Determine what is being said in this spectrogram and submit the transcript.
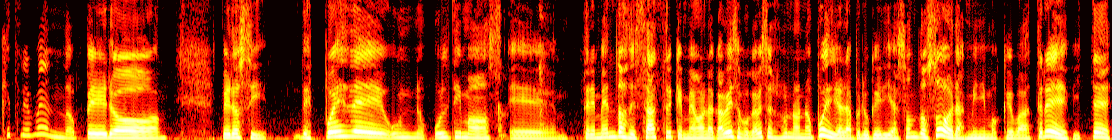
qué tremendo. Pero, pero sí, después de un últimos eh, tremendos desastres que me hago en la cabeza, porque a veces uno no puede ir a la peluquería, son dos horas mínimos que vas, tres, ¿viste?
